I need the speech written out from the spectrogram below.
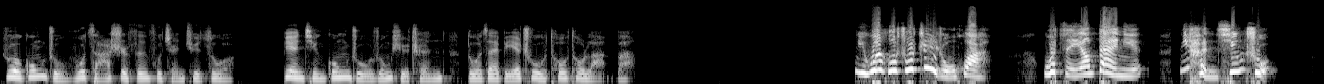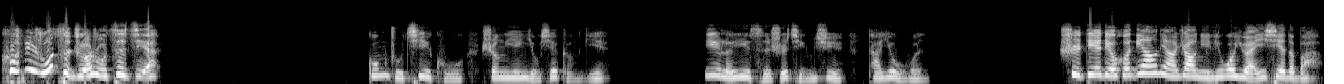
若公主无杂事吩咐臣去做，便请公主容许臣躲在别处偷偷懒吧。你为何说这种话？我怎样待你，你很清楚，何必如此折辱自己？公主气苦，声音有些哽咽。抑了抑此时情绪，她又问。是爹爹和娘娘让你离我远一些的吧？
